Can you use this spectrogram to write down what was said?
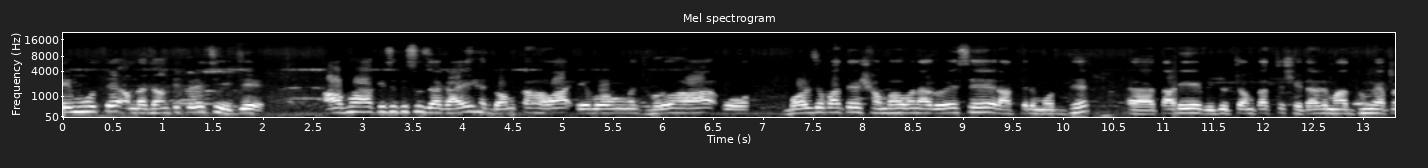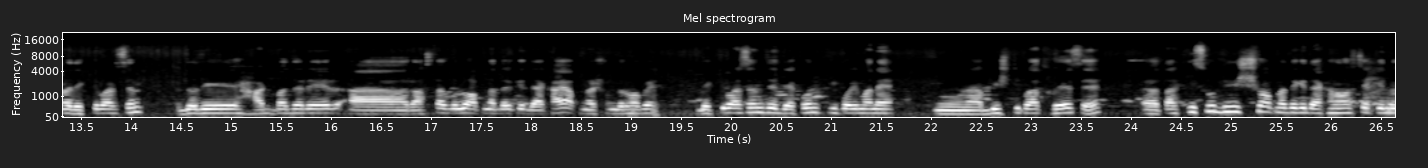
এই মুহূর্তে আমরা জানতে পেরেছি যে আবহাওয়া কিছু কিছু জায়গায় দমকা হাওয়া এবং ঝোড়ো হাওয়া ও বজ্রপাতের সম্ভাবনা রয়েছে রাতের মধ্যে। তারই বিদ্যুৎ চমকাচ্ছে, সেটার মাধ্যমে আপনারা দেখতে পাচ্ছেন যদি হাট বাজারের রাস্তাগুলো আপনাদেরকে দেখায়, আপনারা সুন্দরভাবে দেখতে পাচ্ছেন যে দেখুন কি পরিমাণে বৃষ্টিপাত হয়েছে। তার কিছু দৃশ্য আপনাদেরকে দেখানো হচ্ছে, কিন্তু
